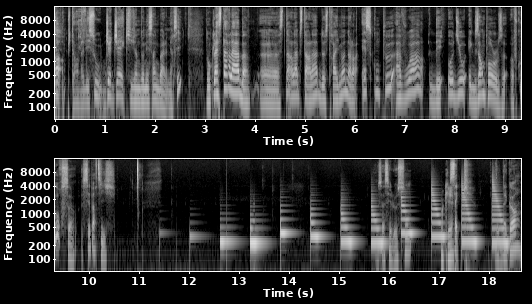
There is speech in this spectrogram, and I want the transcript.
Oh putain, on a des sous. JJ qui vient de donner 5 balles, merci. Donc la Starlab, euh, Starlab, Starlab de Strymon. Alors, est-ce qu'on peut avoir des audio examples? Of course, c'est parti. Ça, c'est le son Ok. sec. Vous êtes d'accord?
